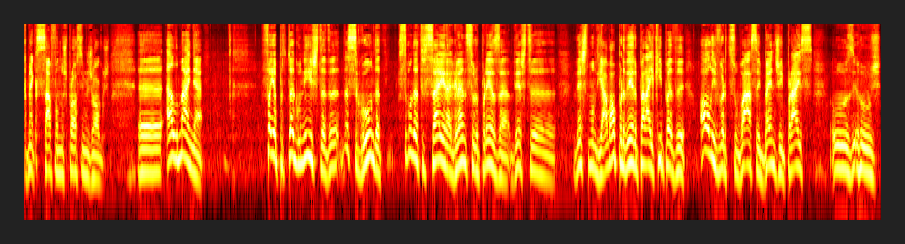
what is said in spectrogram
como é que se safam nos próximos jogos. Uh, Alemanha foi a protagonista da segunda, segunda, terceira grande surpresa deste, deste Mundial, ao perder para a equipa de Oliver Tsubasa e Benji Price, os, os,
